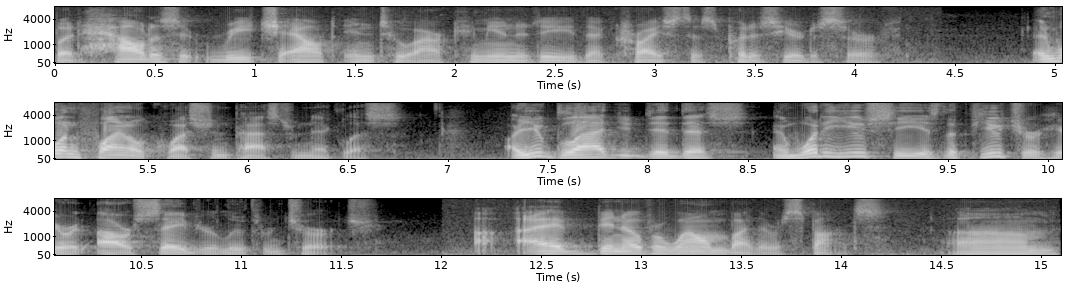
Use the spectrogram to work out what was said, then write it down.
but how does it reach out into our community that Christ has put us here to serve? And one final question, Pastor Nicholas. Are you glad you did this? And what do you see as the future here at Our Savior Lutheran Church? I've been overwhelmed by the response. Um,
